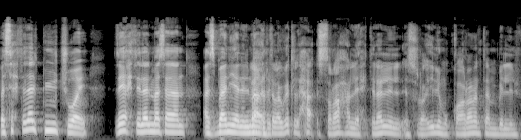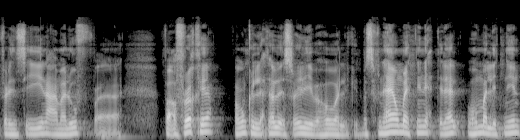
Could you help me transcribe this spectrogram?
بس احتلال كيوت شوية زي احتلال مثلا أسبانيا لا أنت للمغرب لو جيت للحق الصراحة الاحتلال الإسرائيلي مقارنة باللي الفرنسيين عملوه في في أفريقيا فممكن الاحتلال الإسرائيلي يبقى هو اللي كده. بس في النهاية هما الاثنين احتلال وهما الاثنين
